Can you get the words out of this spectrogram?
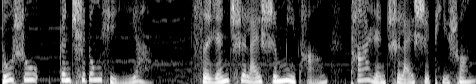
读书跟吃东西一样，此人吃来是蜜糖，他人吃来是砒霜。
